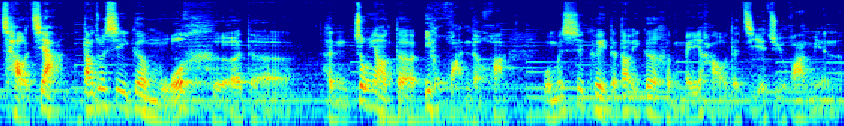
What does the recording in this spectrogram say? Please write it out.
吵架当作是一个磨合的很重要的一环的话。我们是可以得到一个很美好的结局画面呢。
